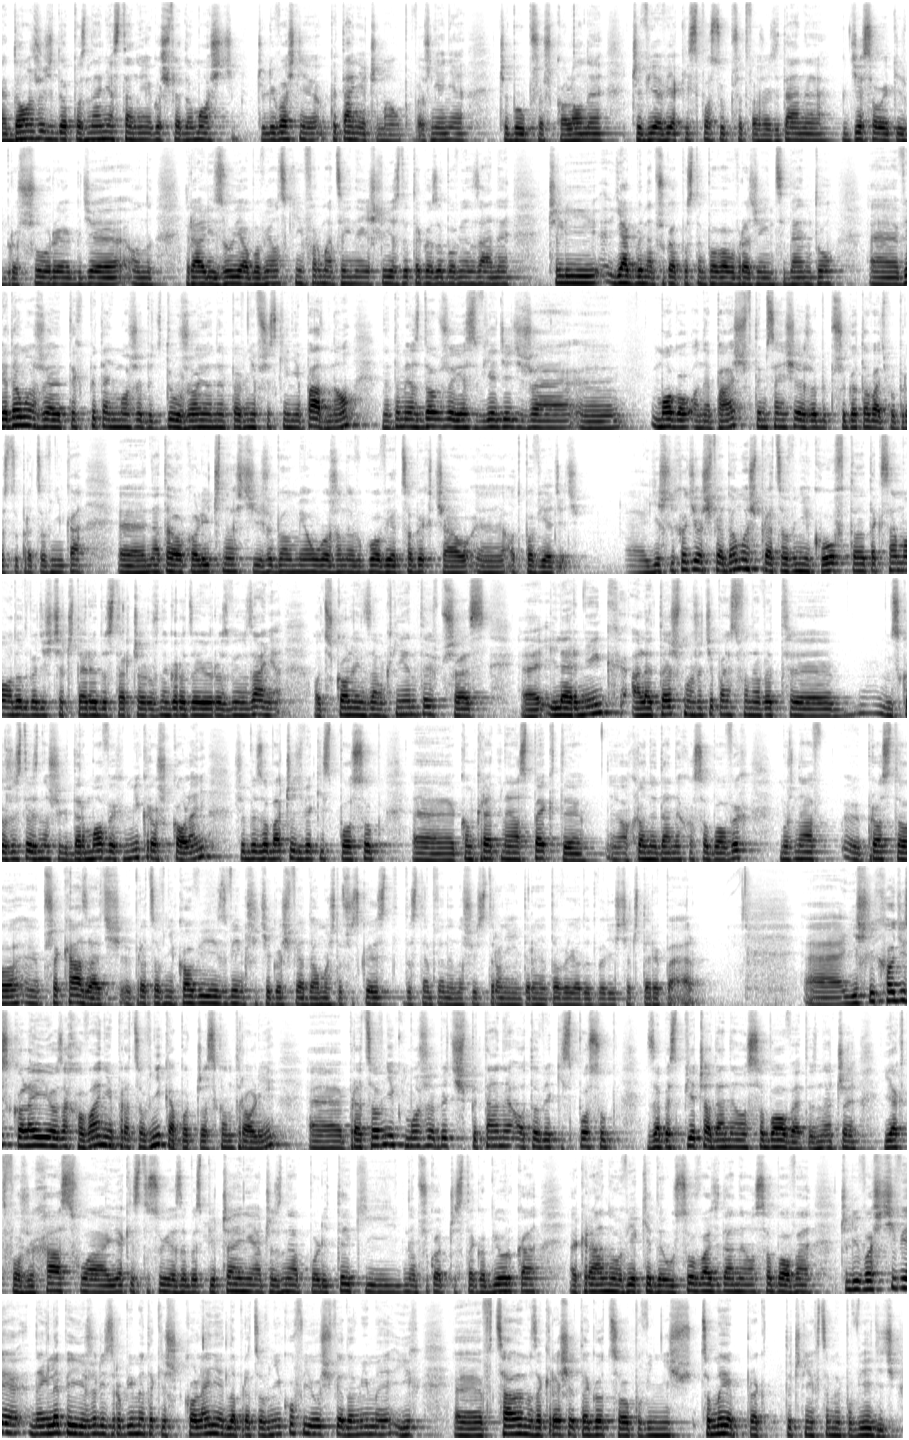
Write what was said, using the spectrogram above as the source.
dążyć do poznania stanu jego świadomości, czyli właśnie pytanie, czy ma upoważnienie, czy był przeszkolony, czy wie w jaki sposób przetwarzać dane, gdzie są jakieś broszury, gdzie on realizuje obowiązki informacyjne, jeśli jest do tego zobowiązany, czyli jakby na przykład postępował w razie incydentu. E, wiadomo, że tych pytań może być dużo i one pewnie wszystkie nie padną, natomiast dobrze jest wiedzieć, że mogą one paść, w tym sensie, żeby przygotować po prostu pracownika e, na tę okoliczność i żeby on miał ułożone w głowie, co by chciał e, odpowiedzieć. E, Jeśli chodzi o świadomość pracowników, to tak samo ODO24 dostarcza różnego rodzaju rozwiązania, od szkoleń zamkniętych przez e, e-learning, ale też możecie Państwo nawet e, skorzystać z naszych darmowych mikroszkoleń, żeby zobaczyć w jaki sposób konkretne aspekty ochrony danych osobowych można prosto przekazać pracownikowi zwiększyć jego świadomość. To wszystko jest dostępne na naszej stronie internetowej od24.pl. E, Jeśli chodzi z kolei o zachowanie pracownika podczas kontroli, e, pracownik może być pytany o to, w jaki sposób zabezpiecza dane osobowe, to znaczy jak tworzy hasła, jakie stosuje zabezpieczenia, czy zna polityki, na przykład czystego biurka, ekranu, wie kiedy usuwać dane osobowe, czyli właściwie najlepiej, jeżeli zrobimy takie szkolenie dla pracowników i uświadomimy ich e, w całym zakresie tego, co powinniśmy, co my praktycznie chcemy powiedzieć e,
